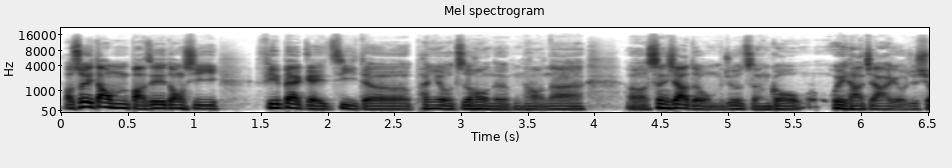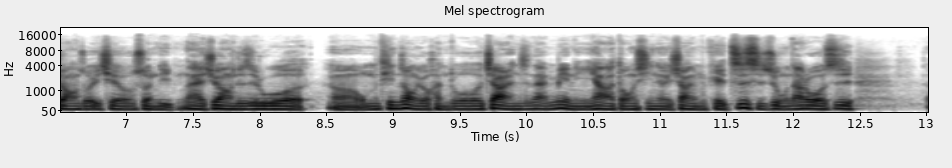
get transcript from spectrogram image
啊。所以当我们把这些东西 feedback 给自己的朋友之后呢，好，那呃剩下的我们就只能够为他加油，就希望说一切都顺利。那也希望就是如果呃我们听众有很多家人正在面临一样的东西呢，希望你们可以支持住。那如果是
